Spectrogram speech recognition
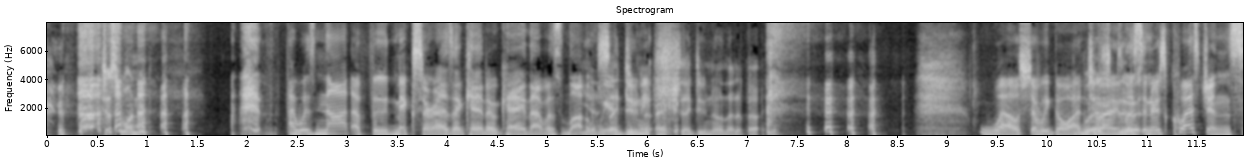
Just wondered. I was not a food mixer as a kid. Okay, that was a lot yes, of weird. I do. Know, actually, I do know that about you. Well, shall we go on Let's to our listeners' it. questions?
